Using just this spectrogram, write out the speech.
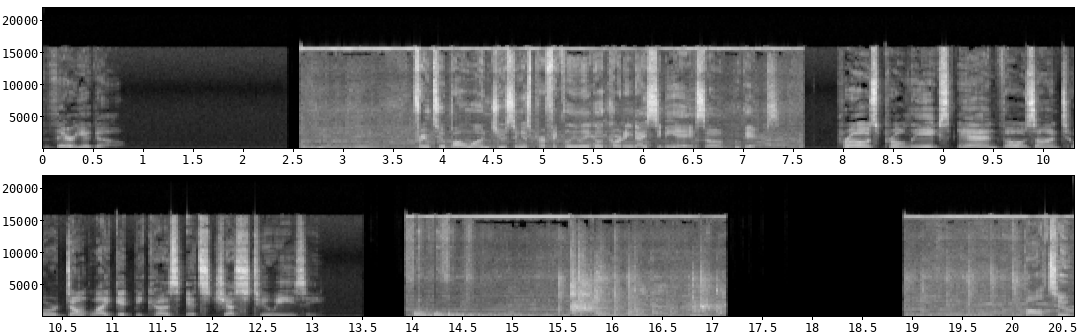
there you go. Frame two, ball one. Juicing is perfectly legal according to ICBA, so who cares? Pros, pro leagues, and those on tour don't like it because it's just too easy. Ball two.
